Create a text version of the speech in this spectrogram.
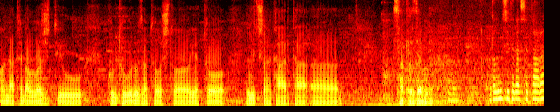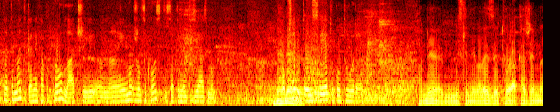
onda treba uložiti u kulturu zato što je to lična karta uh, svake zemlje. Da li mislite da se ta ratna tematika nekako provlači ona, i može li se kositi sa tim entuzijazmom? Ne, Općenito u svijetu kulture. Pa ne, mislim, nema veze to. Ja kažem, uh,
